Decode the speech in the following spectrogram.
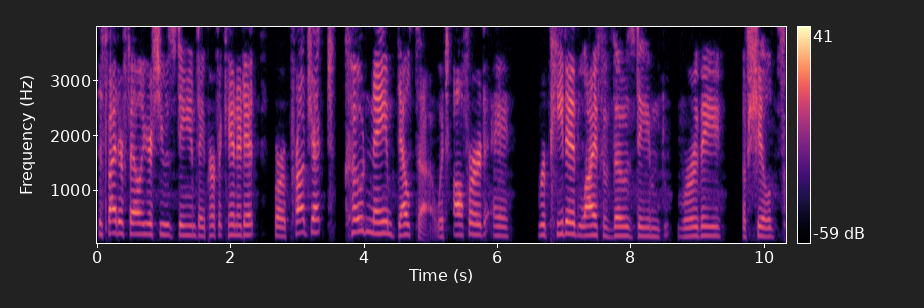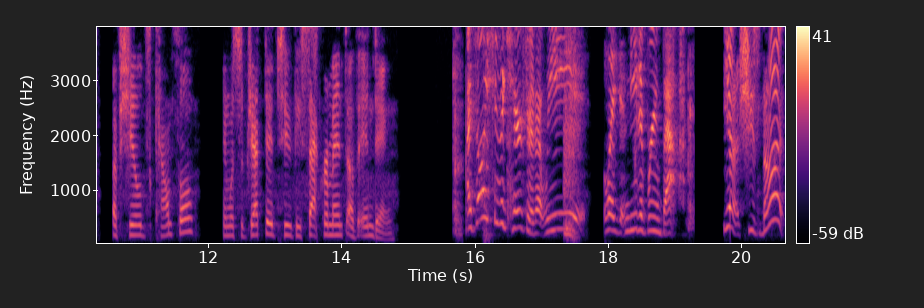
Despite her failure, she was deemed a perfect candidate for a project codenamed Delta, which offered a repeated life of those deemed worthy of Shield's of Shield's counsel and was subjected to the sacrament of ending. I feel like she's a character that we like need to bring back. Yeah, she's not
